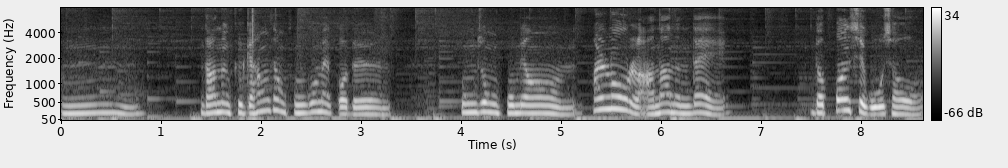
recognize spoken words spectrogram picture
음, 나는 그게 항상 궁금했거든. 종종 보면 팔로우를 안 하는데 몇 번씩 오셔.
